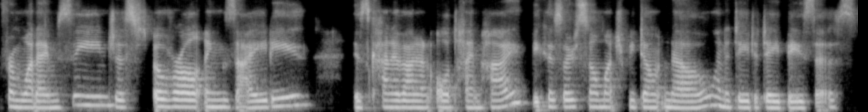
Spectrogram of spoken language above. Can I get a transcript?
from what I'm seeing, just overall anxiety is kind of at an all time high because there's so much we don't know on a day to day basis.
